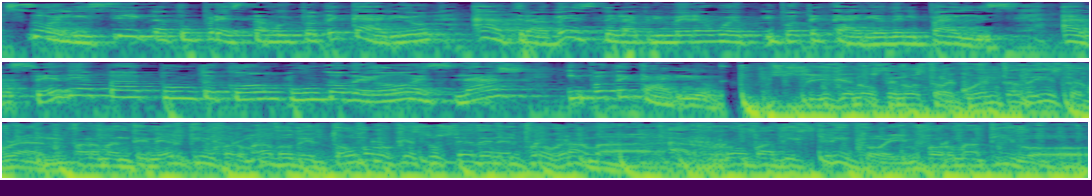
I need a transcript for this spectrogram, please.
Solicita tu préstamo hipotecario a través de la primera web hipotecaria del país. Accede a pa.com.do slash hipotecario. Síguenos en nuestra cuenta de Instagram para mantenerte informado de todo lo que sucede en el programa. Arroba Distrito Informativo.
